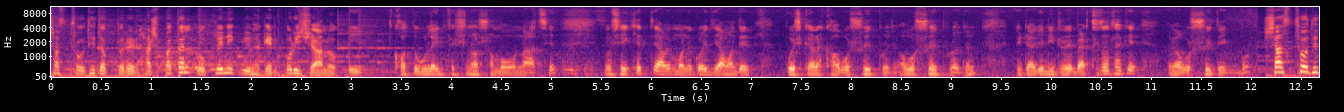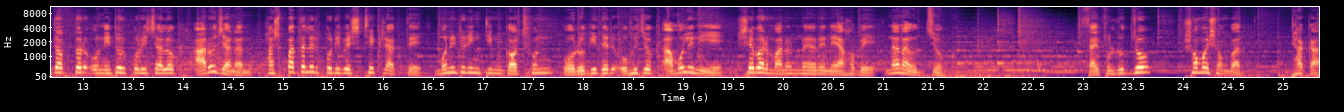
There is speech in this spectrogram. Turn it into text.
স্বাস্থ্য অধিদপ্তরের হাসপাতাল ও ক্লিনিক বিভাগের পরিচালক। এই ক্ষতগুলো ইনফেকশন হওয়ার সম্ভাবনা আছে এবং সেই ক্ষেত্রে আমি মনে করি যে আমাদের পরিষ্কার রাখা অবশ্যই প্রয়োজন অবশ্যই প্রয়োজন। এটা যদি নিটরের ব্যর্থতা থাকে আমি অবশ্যই দেখব। স্বাস্থ্য অধিদপ্তর ও নিটোর পরিচালক আরও জানান হাসপাতালের পরিবেশ ঠিক রাখতে মনিটরিং টিম গঠন ও রোগীদের অভিযোগ আমলে নিয়ে সেবার মানোন্নয়নে নেওয়া হবে নানা উদ্যোগ। সাইফুল রুদ্র সময় সংবাদ ঢাকা।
